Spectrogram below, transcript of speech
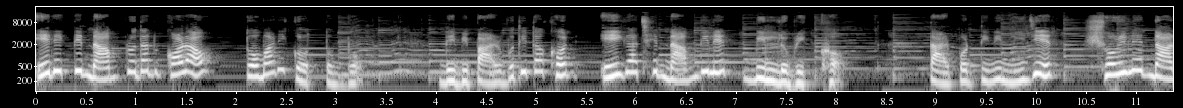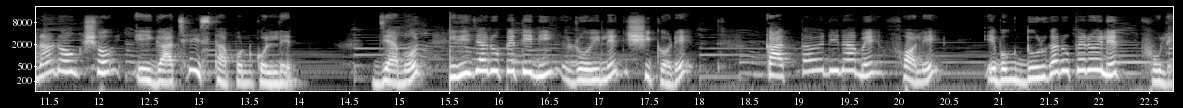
এর একটি নাম প্রদান করাও তোমারই কর্তব্য। দেবী পার্বতী তখন এই গাছের নাম দিলেন বিল্লবৃক্ষ। তারপর তিনি নিজের শরীরের নানান অংশ এই গাছে স্থাপন করলেন। যেমন গিরিজা রূপে তিনি রইলেন শিকড়ে কাত্তায়নী নামে ফলে এবং দুর্গা রূপে রইলেন ফুলে।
